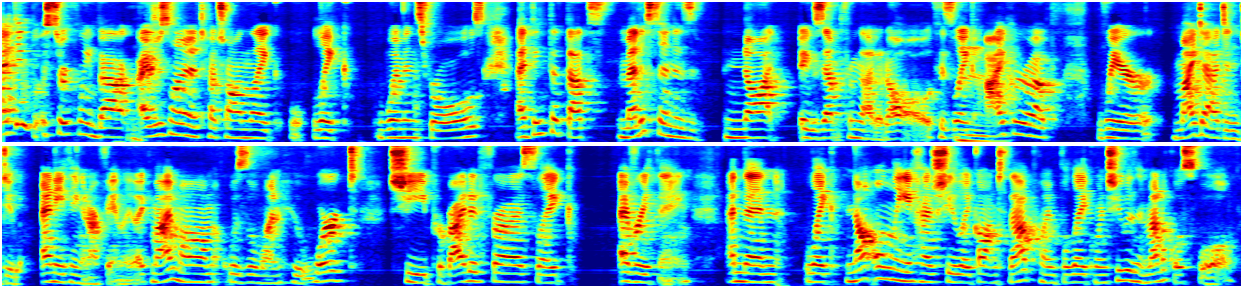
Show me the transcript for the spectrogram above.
I think circling back, I just wanted to touch on like like women's roles. I think that that's medicine is not exempt from that at all because like Mm. I grew up where my dad didn't do anything in our family. Like my mom was the one who worked, she provided for us like everything. And then like not only has she like gotten to that point, but like when she was in medical school,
